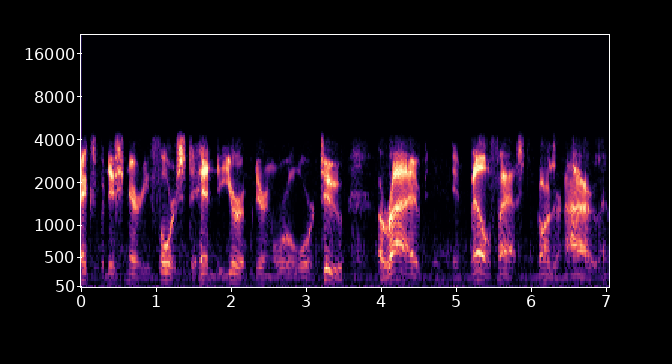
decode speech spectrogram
expeditionary force to head to Europe during World War II arrived in Belfast, Northern Ireland.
